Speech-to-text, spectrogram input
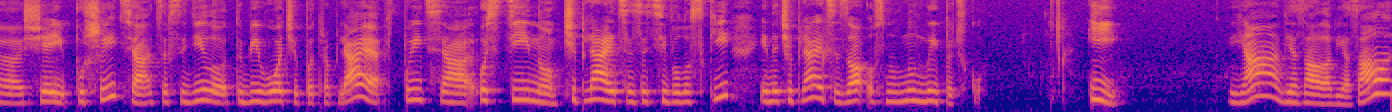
е, ще й пушиться. Це все діло тобі в очі потрапляє, спиться постійно чіпляється за ці волоски і не чіпляється за основну ниточку. І я в'язала, в'язала.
